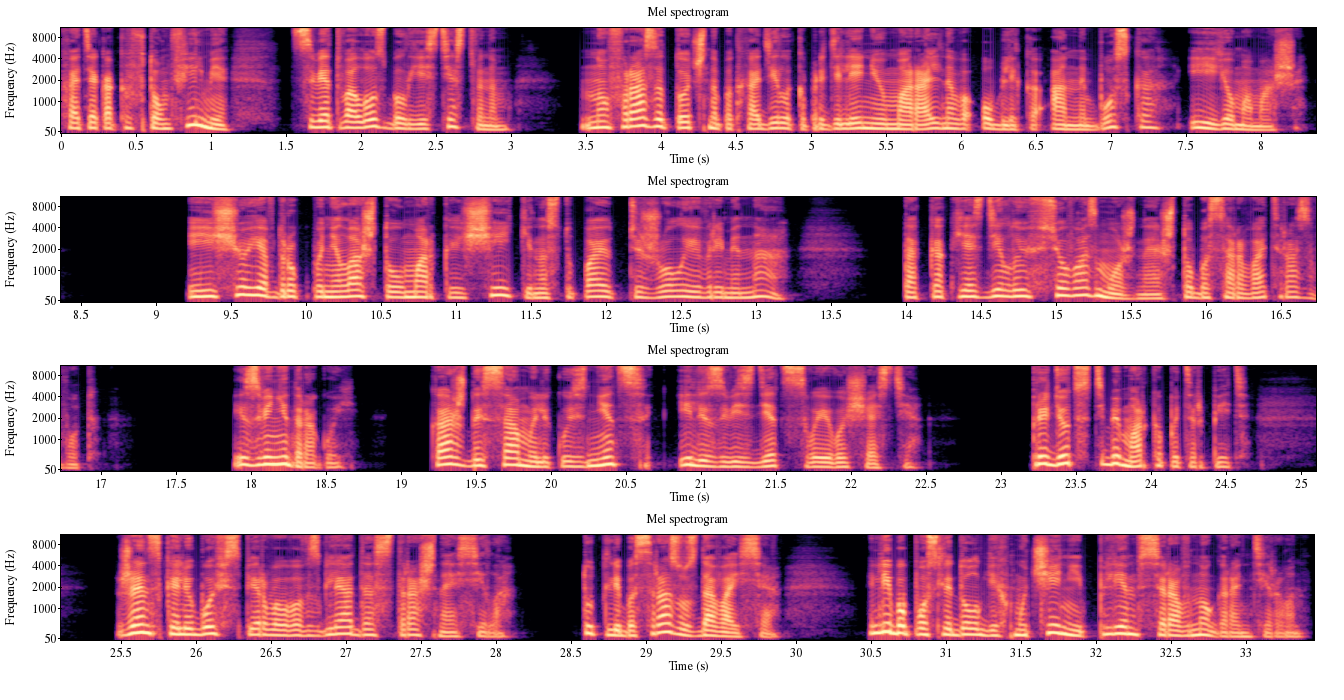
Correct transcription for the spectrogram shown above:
Хотя, как и в том фильме, цвет волос был естественным, но фраза точно подходила к определению морального облика Анны Боско и ее мамаши. И еще я вдруг поняла, что у Марка Ищейки наступают тяжелые времена, так как я сделаю все возможное, чтобы сорвать развод. Извини, дорогой, каждый сам или кузнец, или звездец своего счастья. Придется тебе, Марка, потерпеть. Женская любовь с первого взгляда — страшная сила. Тут либо сразу сдавайся, либо после долгих мучений плен все равно гарантирован.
